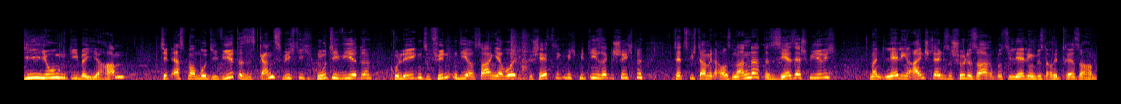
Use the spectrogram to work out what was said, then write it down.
Die Jugend, die wir hier haben, sind erstmal motiviert. Das ist ganz wichtig, motivierte Kollegen zu finden, die auch sagen, jawohl, ich beschäftige mich mit dieser Geschichte, setze mich damit auseinander. Das ist sehr, sehr schwierig. Meine, Lehrlinge einstellen ist eine schöne Sache, bloß die Lehrlinge müssen auch Interesse haben.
